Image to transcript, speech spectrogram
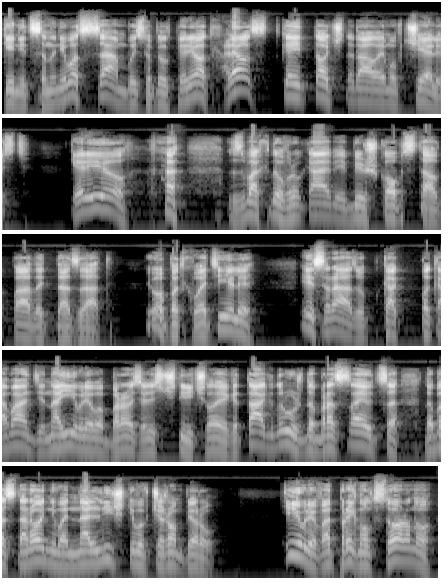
кинется на него, сам выступил вперед, хлестко и точно дал ему в челюсть. Кирилл, ха, взмахнув руками, мешком стал падать назад. Его подхватили, и сразу, как по команде, на Ивлева бросились четыре человека. Так дружно бросаются на постороннего, на лишнего в чужом перу. Ивлев отпрыгнул в сторону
